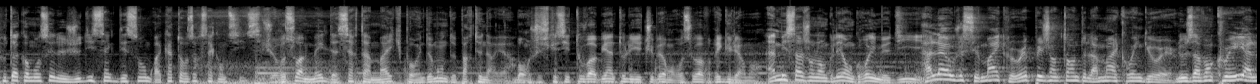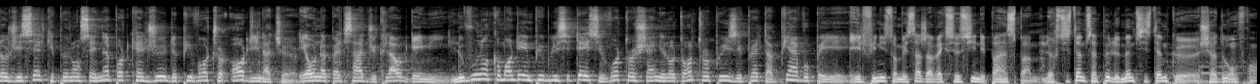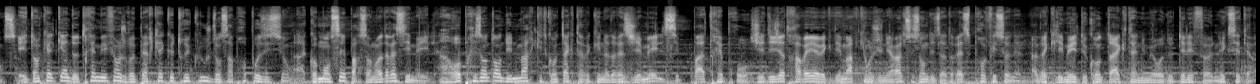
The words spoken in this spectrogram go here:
Tout a commencé le jeudi 5 décembre à 14h56. Je reçois un mail d'un certain Mike pour une demande de partenariat. Bon, jusqu'ici tout va bien, tous les youtubeurs en reçoivent régulièrement. Un message en anglais, en gros, il me dit Hello, je suis Mike, le représentant de la marque Wingewear. Nous avons créé un logiciel qui peut lancer n'importe quel jeu depuis votre ordinateur et on appelle ça du cloud gaming. Nous voulons commander une publicité sur votre chaîne et notre entreprise est prête à bien vous payer. Et il finit son message avec ceci n'est pas un spam. Leur système c'est un peu le même système que Shadow en France. Et étant quelqu'un de très méfiant, je repère quelques trucs louches dans sa proposition. À commencer par son adresse email. Un représentant d'une marque qui te contacte avec une adresse Gmail, c'est pas très pro. J'ai déjà travaillé avec des marques qui en général ce sont des adresses professionnelles, avec les mails de contact, un numéro de téléphone, etc.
